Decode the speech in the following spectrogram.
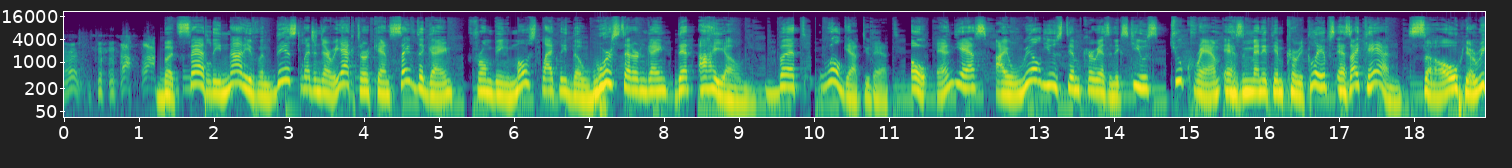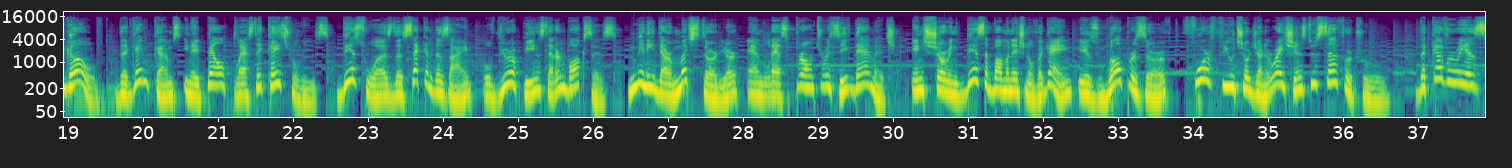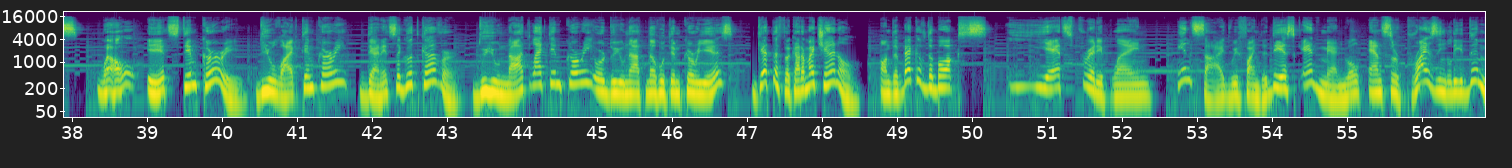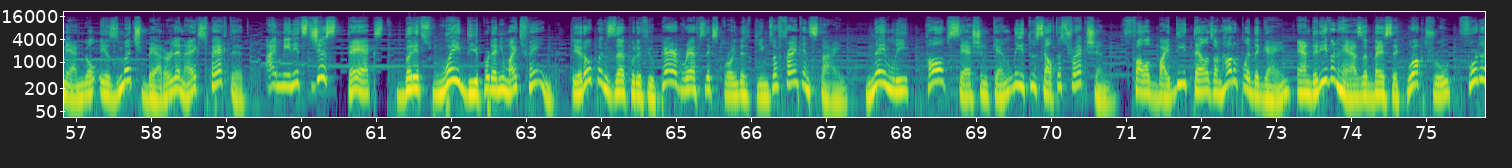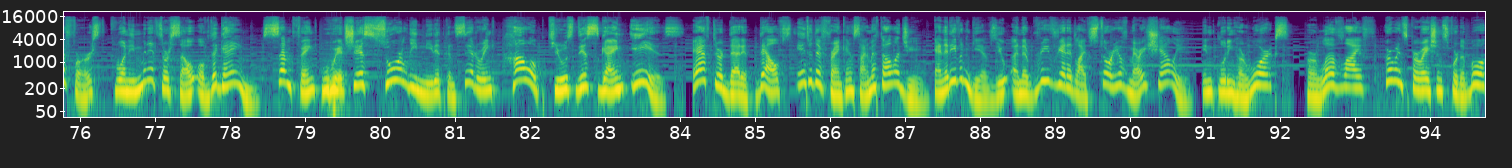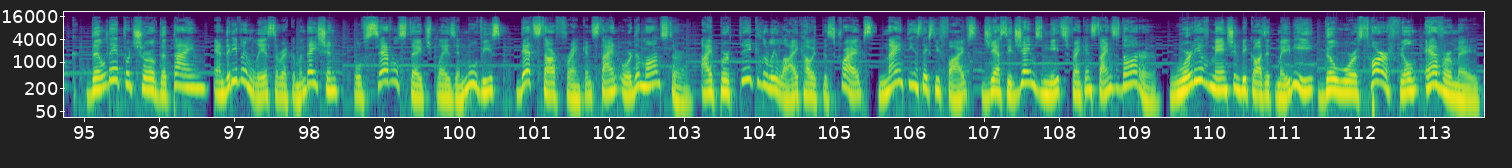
but sadly, not even this legendary actor can save the game from being most likely the worst Saturn game that I own. But we'll get to that. Oh, and yes, I will use Tim Curry as an excuse to cram as many Tim Curry clips as I can. So here we go! The game comes in a PAL plastic case release. This was the second design of European Saturn boxes, meaning they are much sturdier and less prone to receive damage, ensuring this abomination of a game is well preserved for future generations to suffer through. The cover is well, it's Tim Curry. Do you like Tim Curry? Then it's a good cover. Do you not like Tim Curry or do you not know who Tim Curry is? Get the fuck out of my channel! On the back of the box, yeah, it's pretty plain. Inside we find the disc and manual and surprisingly the manual is much better than I expected. I mean it's just text, but it's way deeper than you might think. It opens up with a few paragraphs exploring the themes of Frankenstein, namely how obsession can lead to self-destruction, followed by details on how to play the game, and it even has a basic walkthrough for the first 20 minutes or so of the game, something which is sorely needed considering how obtuse this game is. After that it delves into the Frankenstein mythology, and it even gives you an abbreviated life story of Mary Shelley, including her works, her love life, her inspirations for the book, the literature of the time, and it even lists a recommendation of several stage plays and movies that star Frankenstein or the monster. I particularly like how it describes 1965's Jesse James Meets Frankenstein's Daughter, worthy of mention because it may be the worst horror film ever made.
